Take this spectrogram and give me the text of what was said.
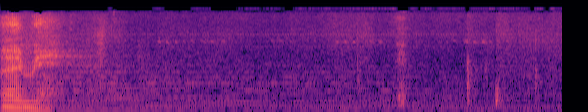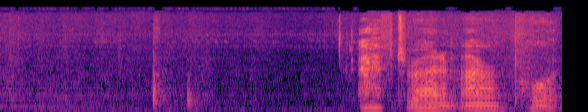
Amy. I have to write up my report.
